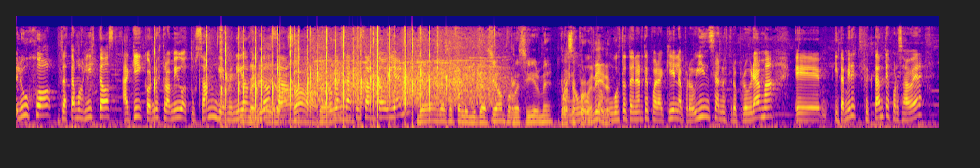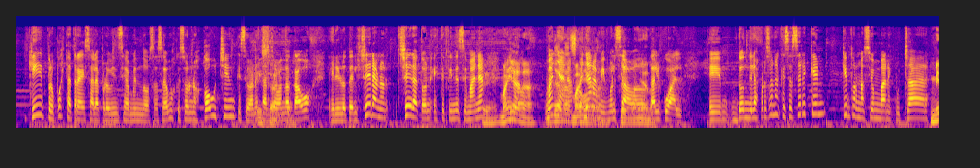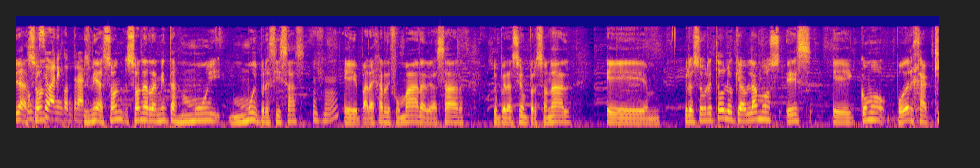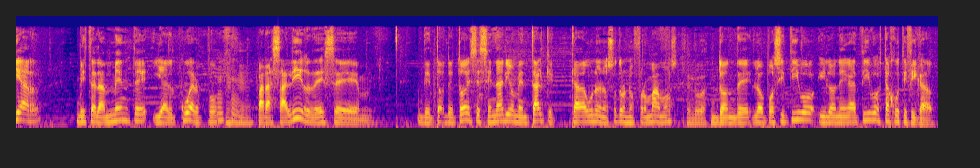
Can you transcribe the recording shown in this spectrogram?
de lujo. Ya estamos listos aquí con nuestro amigo Tuzán. Bienvenido, Bienvenido, a Mendoza. ¿Cómo ¿Todo bien? estás, Tuzán? ¿Todo bien? Bien, gracias por la invitación, por recibirme. Gracias bueno, por gusto, venir. un gusto tenerte por aquí en la provincia, en nuestro programa. eh, y también expectantes por saber qué propuesta traes a la provincia de Mendoza. Sabemos que son unos coaching que se van a estar Exacto. llevando a cabo en el Hotel Sheraton, Sheraton este fin de semana. Sí, mañana. Mañana, Mañana, mañana, mañana. mismo, el Sí, sábado, mañana. tal cual. Eh, donde las personas que se acerquen, ¿qué información van a escuchar? Mira, ¿Con son, qué se van a encontrar? pues mira, son, son herramientas muy, muy precisas eh, para dejar de fumar, adelgazar, superación personal. eh, pero sobre todo lo que hablamos es eh, cómo poder hackear ¿viste? a la mente y al cuerpo para salir de ese de, to- de todo ese escenario mental que cada uno de nosotros nos formamos, Sin duda. donde lo positivo y lo negativo está justificado.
